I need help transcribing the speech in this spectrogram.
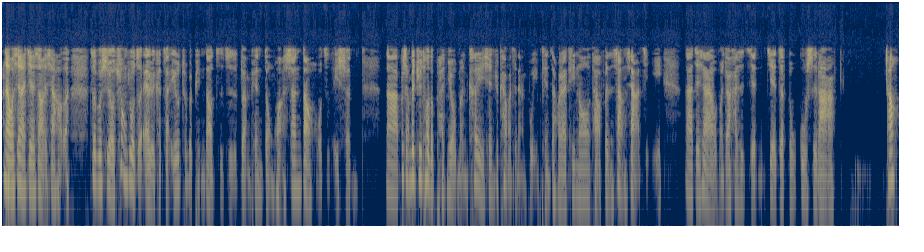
那我先来介绍一下好了，这部是由创作者 Eric 在 YouTube 频道自制的短片动画《山道猴子的一生》。那不想被剧透的朋友们，可以先去看完这两部影片，再回来听哦。它有分上下集。那接下来我们就要开始简介这部故事啦。好，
